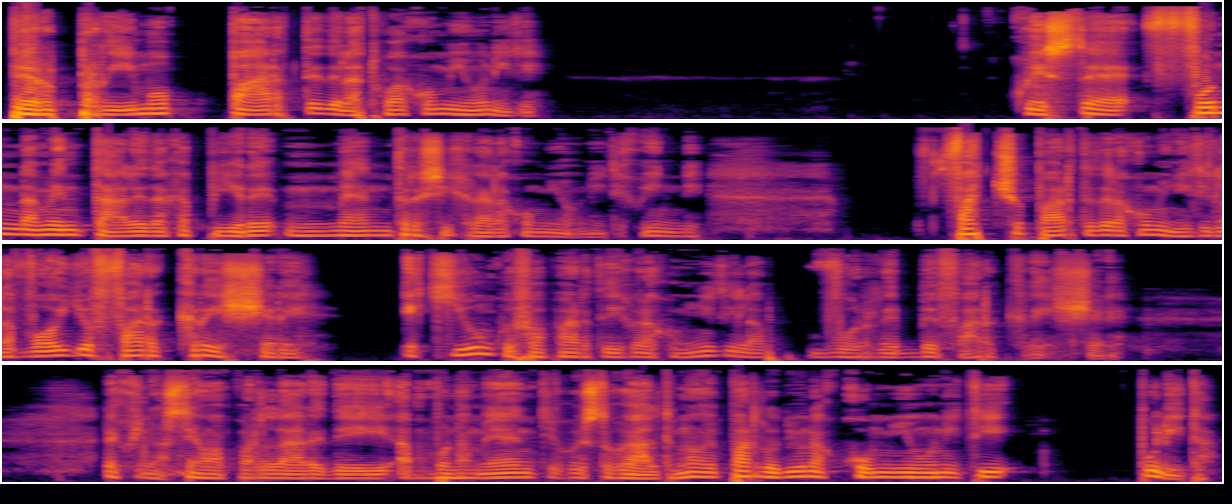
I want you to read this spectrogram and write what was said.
per primo parte della tua community. Questo è fondamentale da capire mentre si crea la community. Quindi faccio parte della community, la voglio far crescere e chiunque fa parte di quella community la vorrebbe far crescere. E qui non stiamo a parlare dei abbonamenti o questo che altro, no, parlo di una community pulita.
